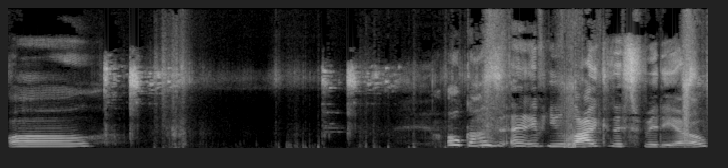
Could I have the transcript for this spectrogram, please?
all. Oh guys, and if you like this video,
